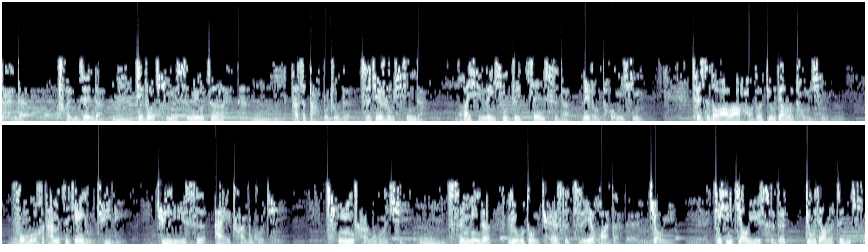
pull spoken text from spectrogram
然的，纯真的，嗯，这种情是没有遮拦的，嗯，它是挡不住的，直接入心的，唤醒内心最真实的那种童心。城市的娃娃好多丢掉了童心，父母和他们之间有距离，距离是爱传不过去，情传不过去，嗯，生命的流动全是职业化的教育，这些教育使得丢掉了真情。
